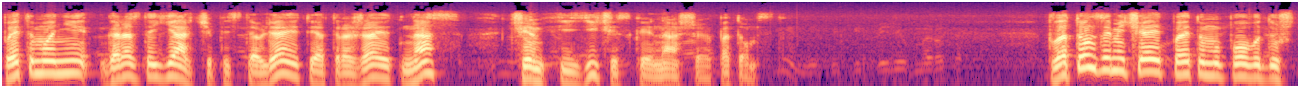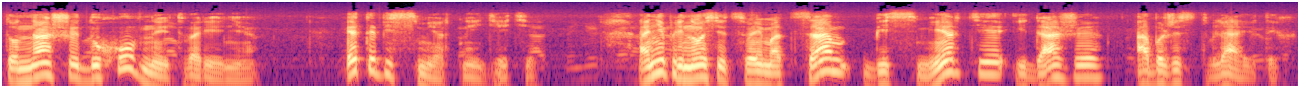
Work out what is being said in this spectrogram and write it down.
Поэтому они гораздо ярче представляют и отражают нас, чем физическое наше потомство. Платон замечает по этому поводу, что наши духовные творения это бессмертные дети. Они приносят своим отцам бессмертие и даже обожествляют их,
